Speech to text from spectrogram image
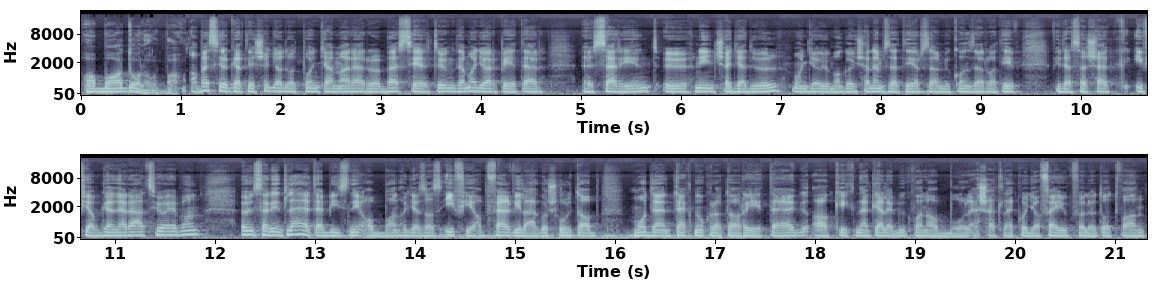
abba a dologba. A beszélgetés egy adott pontján már erről beszéltünk, de Magyar Péter szerint ő nincs egyedül, mondja ő maga is a nemzeti érzelmű konzervatív fideszesek ifjabb generációjában. Ön szerint lehet-e bízni abban, hogy ez az ifjabb, felvilágosultabb, modern technokrata réteg, akiknek elegük van abból esetleg, hogy a fejük fölött ott van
